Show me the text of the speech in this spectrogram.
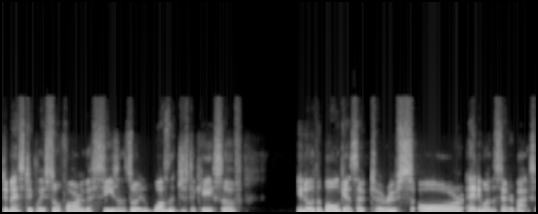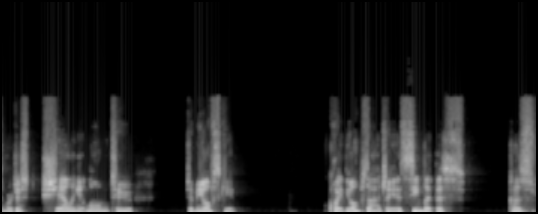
domestically so far this season. So it wasn't just a case of, you know, the ball gets out to Roos or any one of the centre backs, and we're just shelling it long to to Miovski. Quite the opposite, actually. It seemed like this because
